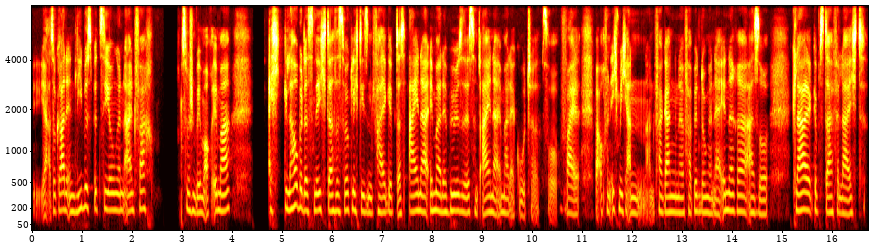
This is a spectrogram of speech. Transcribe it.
ja, also gerade in Liebesbeziehungen einfach, zwischen wem auch immer, ich glaube das nicht, dass es wirklich diesen Fall gibt, dass einer immer der Böse ist und einer immer der Gute. So, weil, weil auch wenn ich mich an, an vergangene Verbindungen erinnere, also klar gibt's da vielleicht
